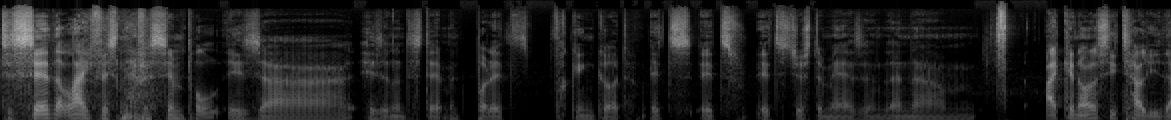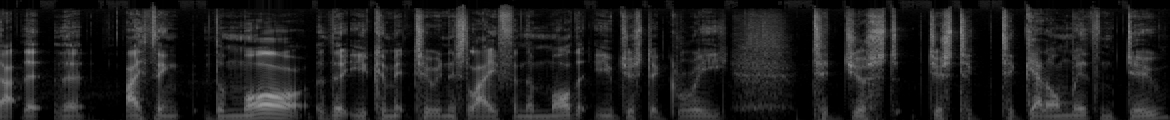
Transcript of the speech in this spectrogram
to say that life is never simple is uh, is an understatement, but it's fucking good. It's it's it's just amazing, and um, I can honestly tell you that that that I think the more that you commit to in this life, and the more that you just agree to just just to, to get on with and do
